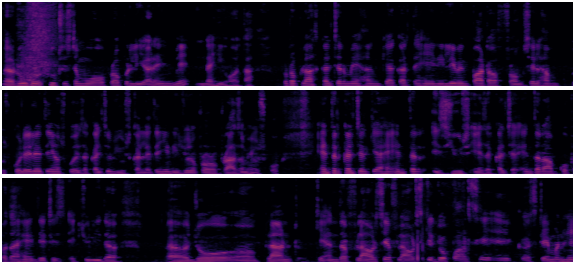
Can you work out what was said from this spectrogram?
रूट और शूट सिस्टम वो प्रॉपरली अरेंज में नहीं होता। प्रोटोप्लास्ट कल्चर में हम क्या करते हैं? यानी living part of from cell हम उसको ले लेते हैं, उसको एज अ कल्चर यूज़ कर लेते हैं। यानी जो प्रोटोप्लाज्म है उसको। एंथर कल्चर क्या है? Anther is use as a culture anther आपको पता है दैट इज़ एक्चुअली द जो प्लांट के अंदर फ्लावर्स है फ्लावर्स के दो पार्ट्स है, एक स्टेमन है,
